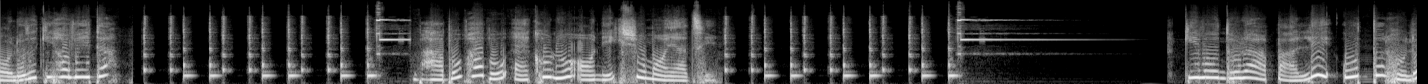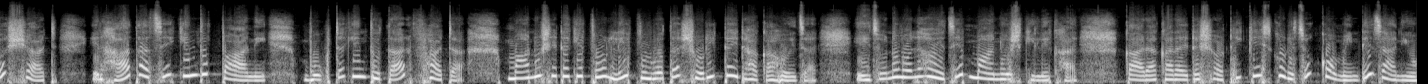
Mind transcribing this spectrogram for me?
বলো তো কি হবে এটা? ভাবো ভাবো এখনও অনেক সময় আছে। কি বন্ধুরা? পারলে উত্তর হলো ষাট। এর হাত আছে কিন্তু পা নেই। বুকটা কিন্তু তার ফাটা। মানুষ এটাকে পড়লে পুরো তার শরীরটাই ঢাকা হয়ে যায়। এই জন্য বলা হয়েছে মানুষ গিলে খায় কারা কারা এটা সঠিক গেস করেছ কমেন্টে জানিও।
